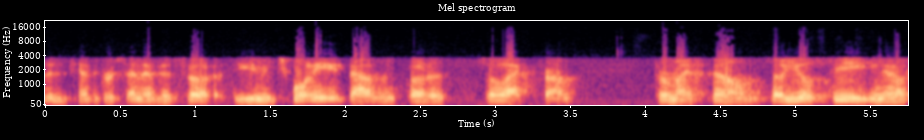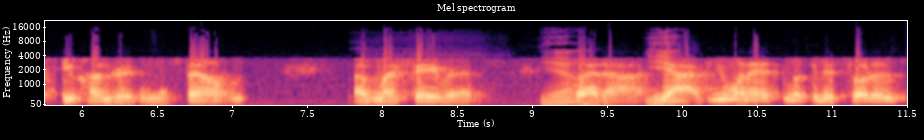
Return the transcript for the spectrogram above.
than 10% of his photos he gave me 28000 photos to select from for my film. So you'll see, you know, a few hundred in the film of my favorites. Yeah. But uh, Yeah. yeah. if you want to look at his photos,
